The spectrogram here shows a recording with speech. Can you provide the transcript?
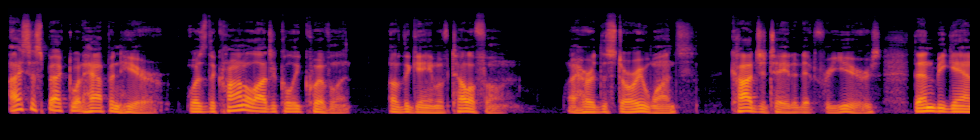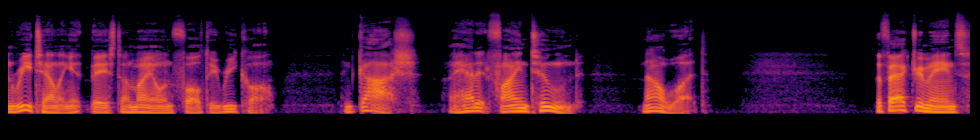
I suspect what happened here was the chronological equivalent of the game of telephone. I heard the story once, cogitated it for years, then began retelling it based on my own faulty recall. And gosh, I had it fine tuned. Now what? The fact remains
